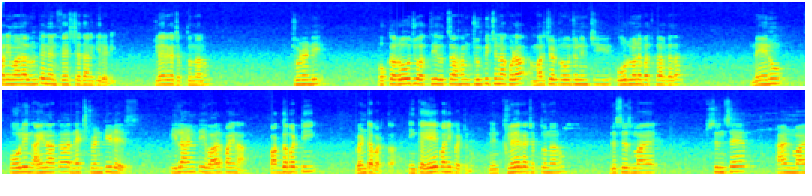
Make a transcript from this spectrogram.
పరిమాణాలు ఉంటే నేను ఫేస్ చేయడానికి రెడీ. క్లియర్గా చెప్తున్నాను. చూడండి ఒక్క రోజు అతి ఉత్సాహం చూపించినా కూడా మరుసటి రోజు నుంచి ఊర్లోనే బతకాలి కదా. నేను పోలింగ్ అయినాక నెక్స్ట్ ట్వంటీ డేస్ ఇలాంటి వారిపైన పగ్గబట్టి వెంటబడతా. ఇంకా ఏ పని పెట్టును. నేను క్లియర్గా చెప్తున్నాను. This is my sincere and my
